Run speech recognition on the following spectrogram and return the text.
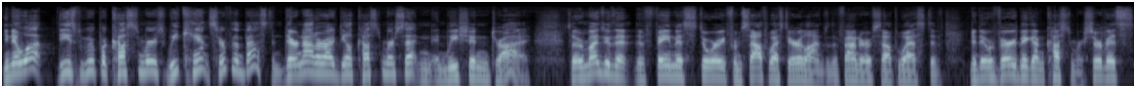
you know what, these group of customers, we can't serve them best and they're not our ideal customer set and, and we shouldn't try. So it reminds me of the, the famous story from Southwest Airlines, with the founder of Southwest, of, you know, they were very big on customer service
